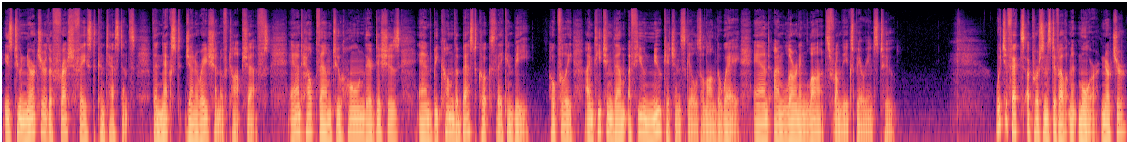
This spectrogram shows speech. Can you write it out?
is to nurture the fresh faced contestants, the next generation of top chefs, and help them to hone their dishes and become the best cooks they can be. Hopefully, I'm teaching them a few new kitchen skills along the way, and I'm learning lots from the experience too. Which affects a person's development more, nurture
